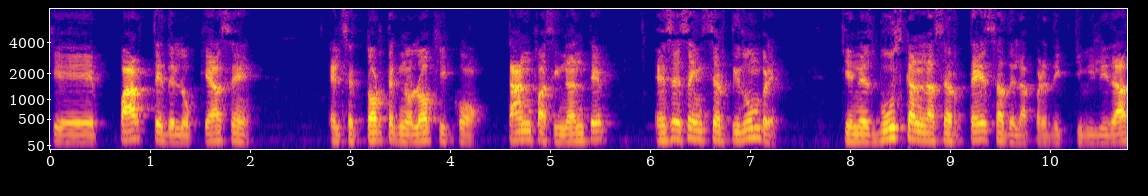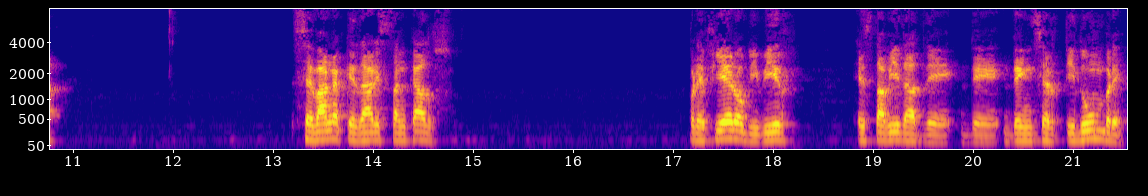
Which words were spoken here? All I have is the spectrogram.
que parte de lo que hace el sector tecnológico tan fascinante es esa incertidumbre. Quienes buscan la certeza de la predictibilidad se van a quedar estancados. Prefiero vivir esta vida de, incertidumbre,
